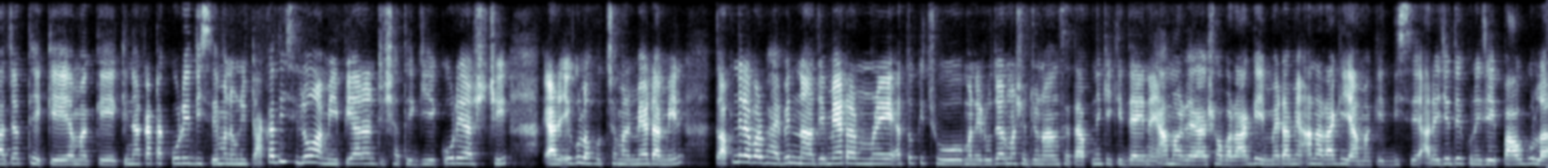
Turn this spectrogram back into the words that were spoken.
বাজার থেকে আমাকে কেনাকাটা করে দিছে। মানে উনি টাকা দিছিল, আমি পিয়ার আন্টির সাথে গিয়ে করে আসছি। আর এগুলো হচ্ছে আমার ম্যাডামের। তো আপনারা আবার ভাইবেন না যে ম্যাডামে এত কিছু মানে রোজার মাসের জন্য আনছে, তা আপনি কি কি দেয় নাই? আমার সবার আগেই ম্যাডামে আনার আগেই আমাকে দিছে। আর এই যে দেখুন, এই যে পাওগুলা,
